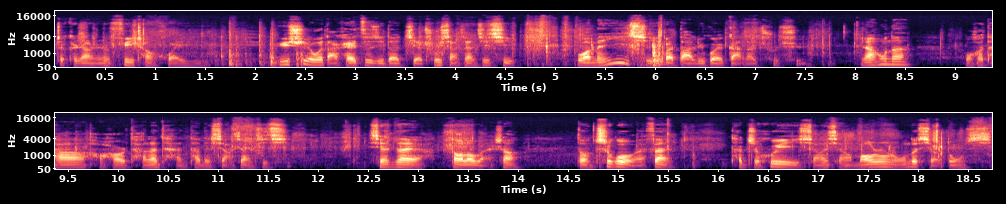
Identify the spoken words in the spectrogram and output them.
这可让人非常怀疑。于是我打开自己的解除想象机器，我们一起把大绿怪赶了出去。然后呢，我和他好好谈了谈他的想象机器。现在呀，到了晚上，等吃过晚饭，他只会想想毛茸茸的小东西。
